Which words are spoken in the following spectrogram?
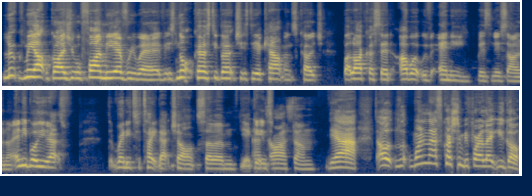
look me up, guys, you'll find me everywhere. If it's not Kirsty Birch, it's the accountants coach. But like I said, I work with any business owner, anybody that's ready to take that chance. So um yeah, get into- awesome. Yeah. Oh, one last question before I let you go.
